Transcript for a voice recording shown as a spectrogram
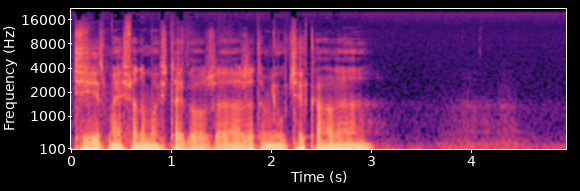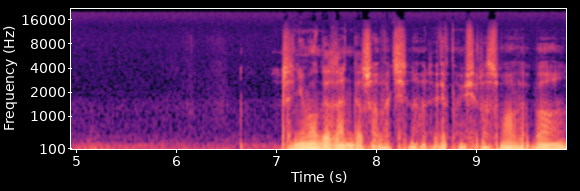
gdzieś jest moja świadomość tego, że, że to mi ucieka, ale że nie mogę zaangażować się nawet w jakąś rozmowę, bo,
